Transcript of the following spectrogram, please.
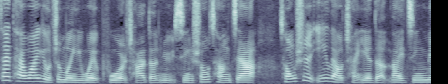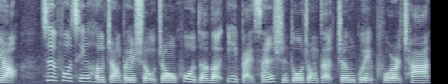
在台湾有这么一位普洱茶的女性收藏家，从事医疗产业的赖金妙，自父亲和长辈手中获得了一百三十多种的珍贵普洱茶。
